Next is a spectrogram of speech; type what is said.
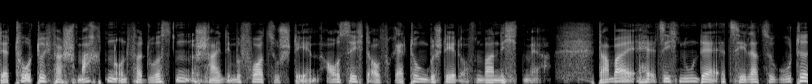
Der Tod durch Verschmachten und Verdursten scheint ihm bevorzustehen. Aussicht auf Rettung besteht offenbar nicht mehr. Dabei hält sich nun der Erzähler zugute,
